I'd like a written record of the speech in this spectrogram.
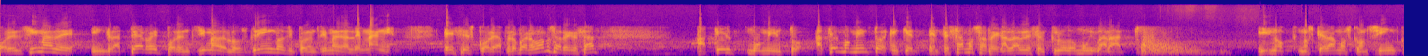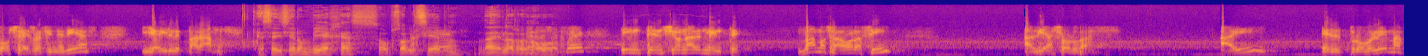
por encima de Inglaterra y por encima de los gringos y por encima de Alemania. Ese es Corea. Pero bueno, vamos a regresar a aquel momento, aquel momento en que empezamos a regalarles el crudo muy barato y no, nos quedamos con cinco o seis refinerías y ahí le paramos. Que se hicieron viejas, obsolecieron, nadie las renovó. eso fue intencionalmente. Vamos ahora sí a Díaz Ordaz. Ahí el problema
